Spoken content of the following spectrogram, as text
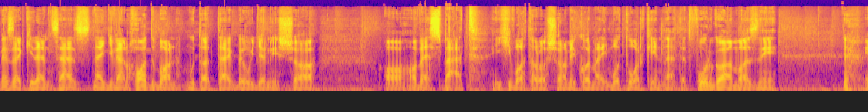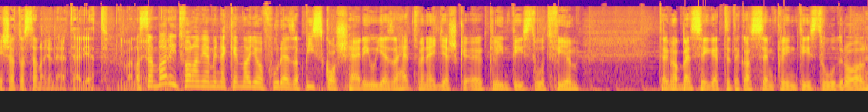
1946-ban mutatták be ugyanis a, a, a Veszpát, így hivatalosan, amikor már egy motorként lehetett forgalmazni, és hát aztán nagyon elterjedt. Nyilván Aztán nagyon van itt valami, ami nekem nagyon fura, ez a Piszkos Harry, ugye ez a 71-es Clint Eastwood film. Tegnap beszélgettetek azt hiszem Clint Eastwoodról.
